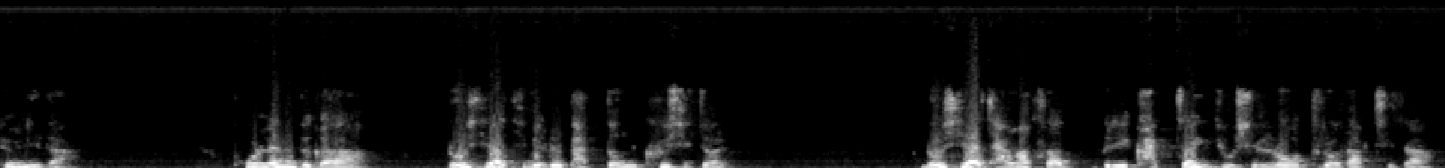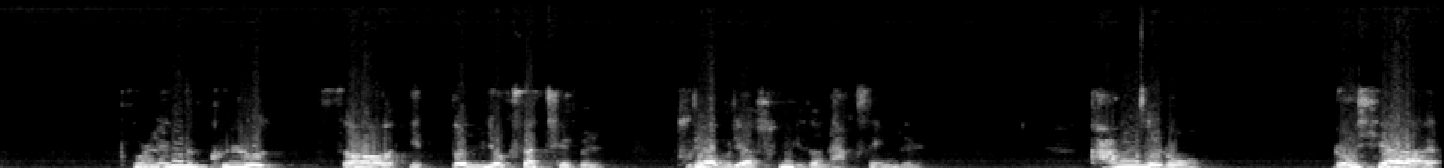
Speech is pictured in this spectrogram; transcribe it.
됩니다. 폴란드가 러시아 지배를 받던 그 시절, 러시아 장학사들이 갑자기 교실로 들어닥치자 폴란드 글로 써 있던 역사책을 부랴부랴 숨기던 학생들, 강제로 러시아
